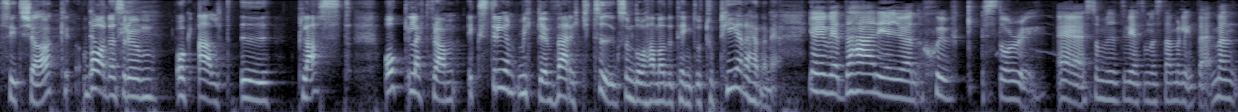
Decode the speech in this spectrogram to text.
sitt kök, vardagsrum och allt i plast och lagt fram extremt mycket verktyg som då han hade tänkt att tortera henne med. Ja, jag vet. Det här är ju en sjuk story. Eh, som vi inte vet om det stämmer eller inte. Men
